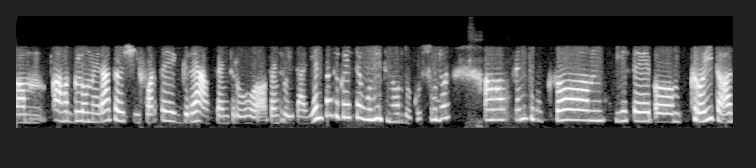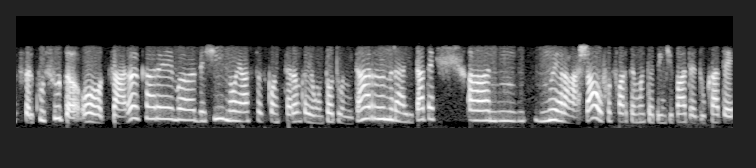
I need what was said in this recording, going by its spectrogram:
um, aglomerată și foarte grea pentru, uh, pentru italieni, pentru că este unit nordul cu sudul, uh, pentru că este uh, croită astfel cu sută o țară care, uh, deși noi astăzi considerăm că e un tot unitar, în realitate uh, nu era așa, au fost foarte multe principate, ducate,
